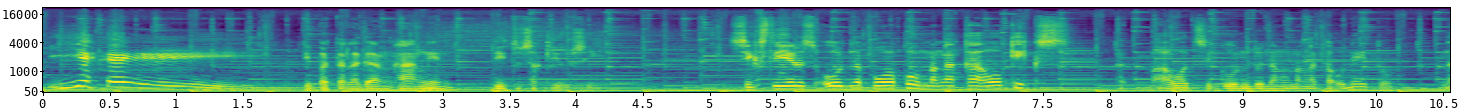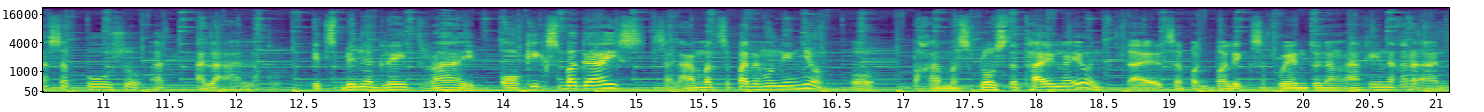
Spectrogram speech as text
Yehey! Iba talaga ang hangin dito sa QC. 60 years old na po ako mga ka-okiks. At bawat segundo ng mga taon na ito, nasa puso at alaala ko. It's been a great ride. Okiks ba guys? Salamat sa panahon ninyo. O, baka mas close na tayo ngayon dahil sa pagbalik sa kwento ng aking nakaraan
